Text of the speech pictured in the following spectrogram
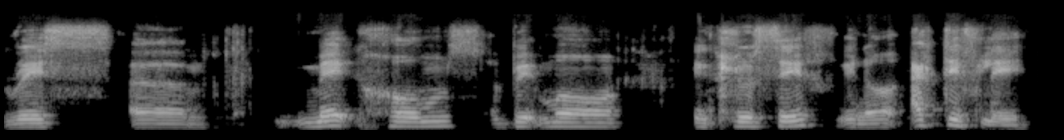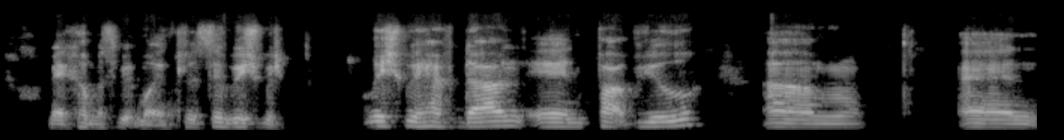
raise, um, make homes a bit more inclusive. You know, actively make homes a bit more inclusive, which which which we have done in Parkview, um, and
